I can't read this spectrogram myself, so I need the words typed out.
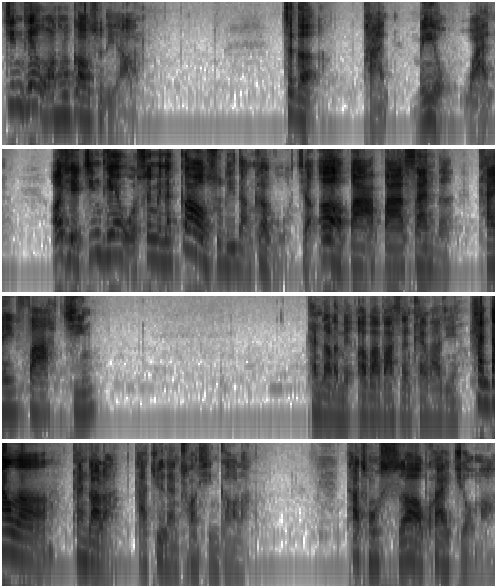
今天王彤告诉你啊，这个盘没有完，而且今天我顺便的告诉你一档个股，叫二八八三的开发金，看到了没？二八八三开发金看到了，看到了，它居然创新高了，它从十二块九毛。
